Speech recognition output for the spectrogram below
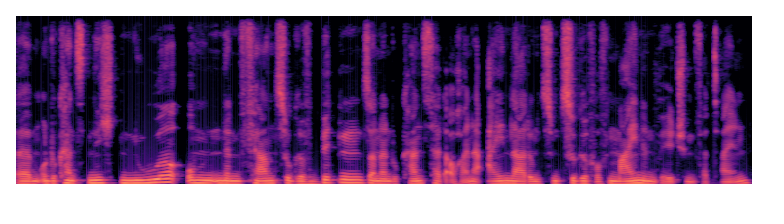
Ähm, und du kannst nicht nur um einen Fernzugriff bitten, sondern du kannst halt auch eine Einladung zum Zugriff auf meinen Bildschirm verteilen.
